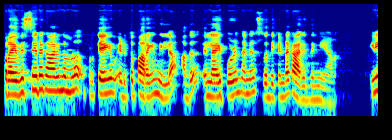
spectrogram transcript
പ്രൈവസിയുടെ കാര്യം നമ്മൾ പ്രത്യേകം എടുത്ത് പറയുന്നില്ല. അത് എല്ലായ്പ്പോഴും തന്നെ ശ്രദ്ധിക്കേണ്ട കാര്യം തന്നെയാണ്. ഇനി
